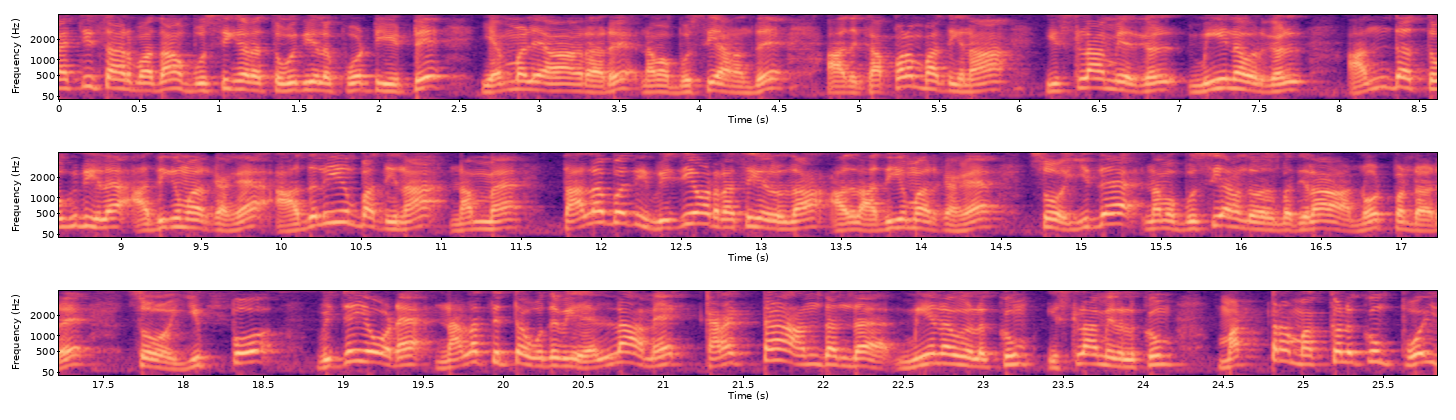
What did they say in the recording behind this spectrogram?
கட்சி சார்பாக தான் புஷிங்கிற தொகுதியில் போட்டியிட்டு எம்எல்ஏ ஆகிறாரு நம்ம புஷி ஆனந்து. அதுக்கப்புறம் பார்த்தீங்கன்னா இஸ்லாமியர்கள் மீனவர்கள் அந்த தொகுதியில் அதிகமாக இருக்காங்க. அதுலேயும் பார்த்தீங்கன்னா நம்ம தளபதி விஜயோட ரசிகர்கள் தான் அதில் அதிகமாக இருக்காங்க. ஸோ இதை நம்ம புஷி ஆனந்த் பார்த்தீங்கன்னா நோட் பண்ணுறாரு ஸோ இப்போது விஜயோட நலத்திட்ட உதவிகள் எல்லாமே கரெக்டாக அந்தந்த மீனவர்களுக்கும் இஸ்லாமியர்களுக்கும் மற்ற மக்களுக்கும் போய்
